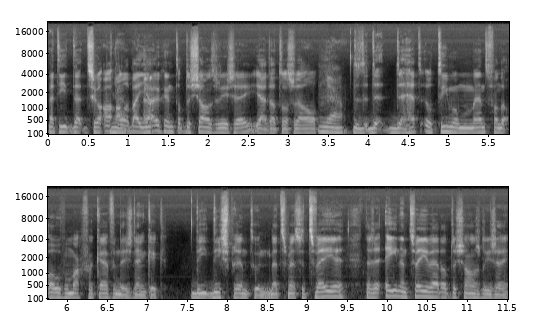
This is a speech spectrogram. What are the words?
Met die, dat, ze al- Ja. allebei Ja. juichend op de Champs-Élysées. Ja, dat was wel Ja. de, de, de, het ultieme moment van de overmacht van Cavendish, denk ik. Die, die sprint toen. Met, met z'n tweeën. Dat ze 1 en 2 werden op de Champs-Élysées.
